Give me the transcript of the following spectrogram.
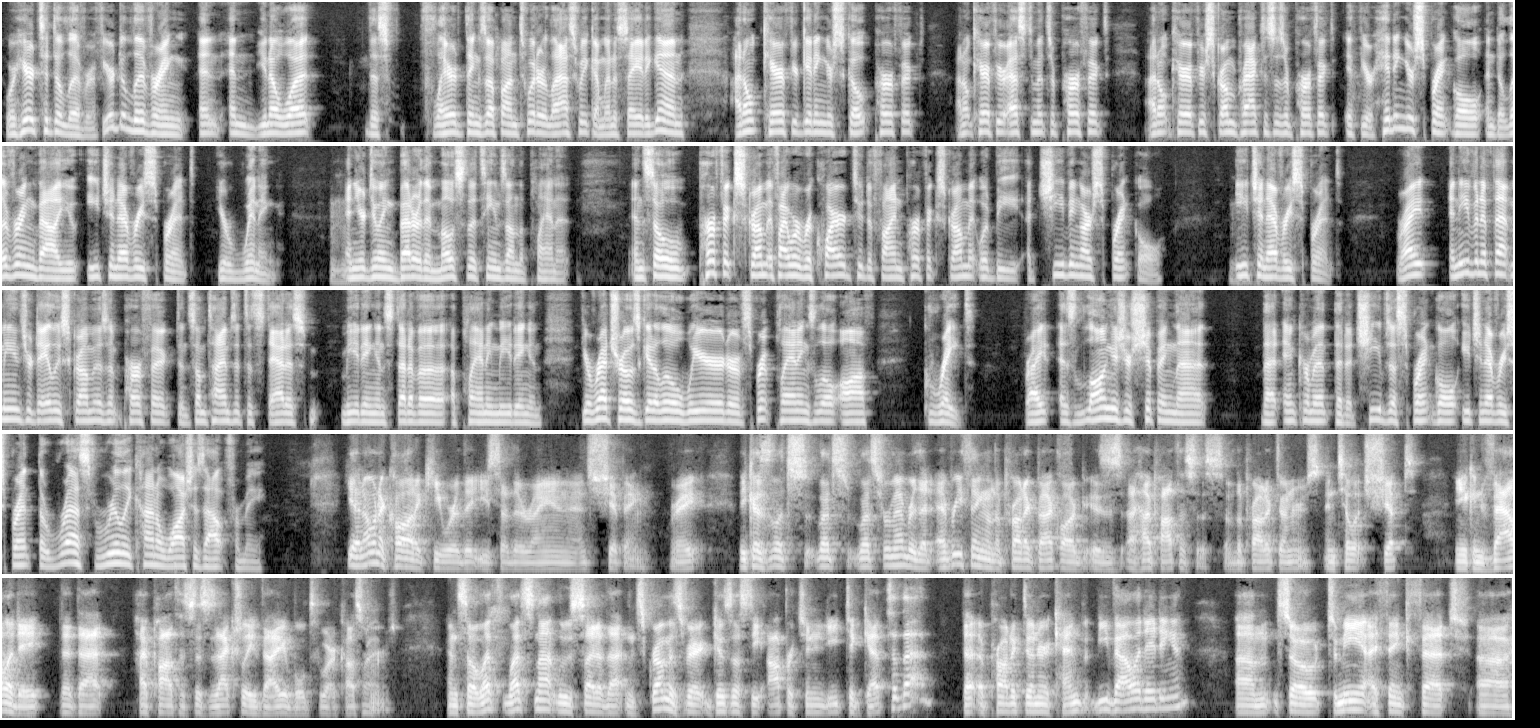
We're here to deliver. If you're delivering, and and you know what, this flared things up on Twitter last week. I'm going to say it again. I don't care if you're getting your scope perfect. I don't care if your estimates are perfect. I don't care if your scrum practices are perfect. If you're hitting your sprint goal and delivering value each and every sprint, you're winning mm-hmm. and you're doing better than most of the teams on the planet. And so, perfect scrum, if I were required to define perfect scrum, it would be achieving our sprint goal mm-hmm. each and every sprint, right? And even if that means your daily scrum isn't perfect and sometimes it's a status meeting instead of a, a planning meeting. And your retros get a little weird or if sprint planning's a little off, great, right? As long as you're shipping that that increment that achieves a sprint goal each and every sprint, the rest really kind of washes out for me. Yeah, and I want to call out a keyword that you said there, Ryan, and it's shipping, right? Because let's let's let's remember that everything on the product backlog is a hypothesis of the product owners until it's shipped, and you can validate that that hypothesis is actually valuable to our customers. Right. And so let's let's not lose sight of that. And Scrum is very gives us the opportunity to get to that that a product owner can be validating it. Um, so to me, I think that uh,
